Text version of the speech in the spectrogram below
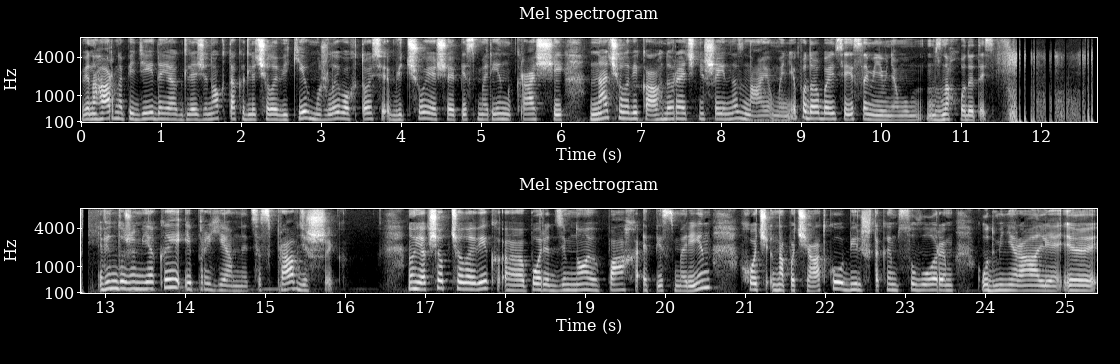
він гарно підійде як для жінок, так і для чоловіків. Можливо, хтось відчує, що епісмарін кращий на чоловіках, доречніший. Не знаю. Мені подобається і самі в ньому знаходитись. Він дуже м'який і приємний. Це справді шик. Ну, якщо б чоловік е, поряд зі мною пах епісмарін, хоч на початку більш таким суворим удмінералі, е,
